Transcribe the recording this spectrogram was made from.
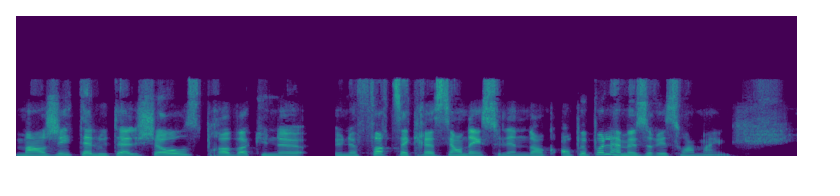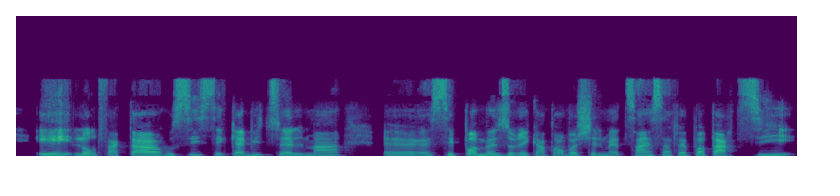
manger telle ou telle chose provoque une, une forte sécrétion d'insuline. Donc, on ne peut pas la mesurer soi-même. Et l'autre facteur aussi, c'est qu'habituellement, euh, ce n'est pas mesuré quand on va chez le médecin. Ça ne fait pas partie,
